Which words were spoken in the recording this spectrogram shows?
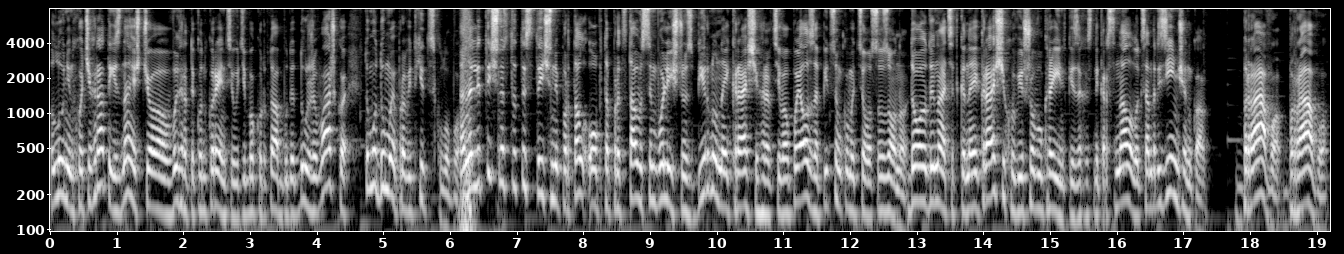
Лунін хоче грати і знає, що виграти конкуренцію у Тібо Курта буде дуже важко, тому думає про відхід з клубу. Аналітично-статистичний портал Опта представив символічну збірну найкращих гравців АПЛ за підсумками цього сезону. До 11 найкращих увійшов український захисник Арсеналу Олександр Зінченко. Браво, браво!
